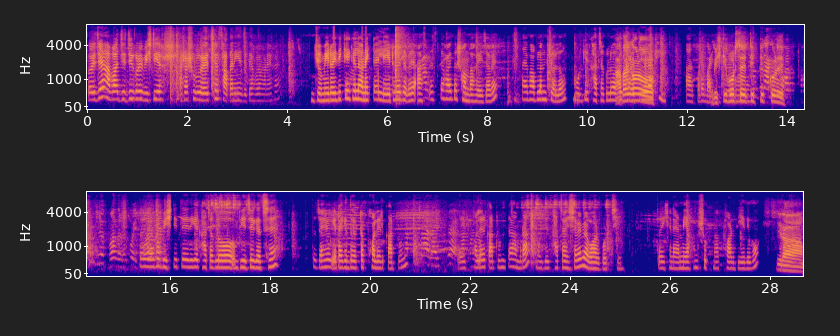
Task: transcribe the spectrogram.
তো ওই যে আবার ঝিরঝির করে বৃষ্টি আসা শুরু হয়েছে ছাতা নিয়ে যেতে হবে মনে হয়। জমির ওইদিকে গেলে অনেকটাই লেট হয়ে যাবে আস্তে আস্তে হয়তো সন্ধ্যা হয়ে যাবে। তাই ভাবলাম চলো মুরগির খাঁচাগুলো আগে। রাখি। তারপরে বাড়ি বৃষ্টি পড়ছে টিপ টিপ করে। তো দেখো বৃষ্টিতে এদিকে খাঁচাগুলো ভিজে গেছে। তো যাই হোক এটা কিন্তু একটা ফলের কার্টুন। এই ফলের কার্টুনটা আমরা মুরগির খাঁচা হিসাবে ব্যবহার করছি। তো এখানে আমি এখন শুকনো খড় দিয়ে দেব। ইরাম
